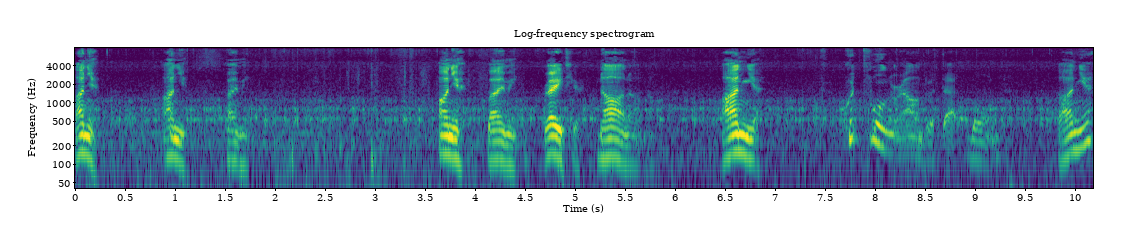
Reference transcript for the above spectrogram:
Anya, Anya, by me. Anya, by me. Right here. No, no, no. Anya, quit fooling around with that bone. Anya,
